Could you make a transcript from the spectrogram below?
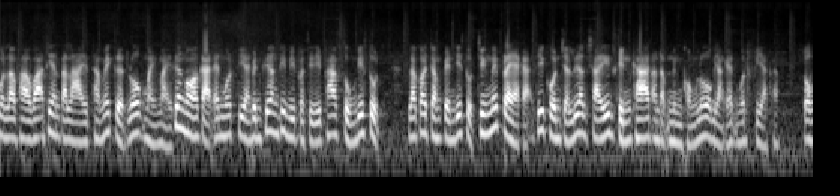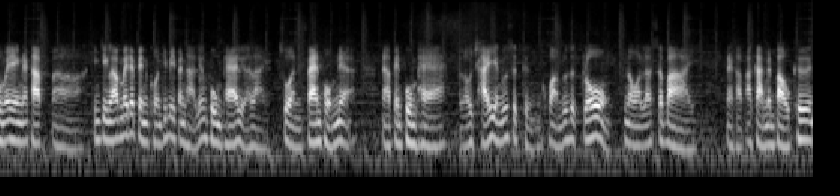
มลภาวะที่อันตรายทำให้เกิดโรคใหม่ๆ เครื่องกรองอากาศแอ m ม s สเฟียร์เป็นเครื่องที่มีประสิทธิภาพสูงที่สุด แล้วก็จำเป็นที่สุดจึงไม่แปลกอะที่คนจะเลือกใช้สินค้าอันดับหนึ่งของโลกอย่างแอ m ม s สเฟียร์ครับตัวผมเองนะครับเอ่อจริงๆแล้วไม่ได้เป็นคนที่มีปัญหาเรื่องภูมิแพ้หรืออะไร ส่วนแฟนผมเนี่ย นะเป็นภูมิแพ้ เราใช้ยังรู้สึกถึงความรู้สึกโล่ง นอนแล้วสบายนะครับอาการมันเบาขึ้น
